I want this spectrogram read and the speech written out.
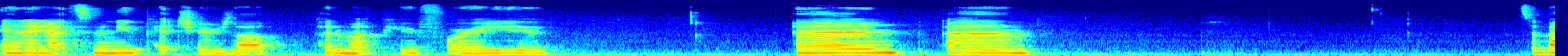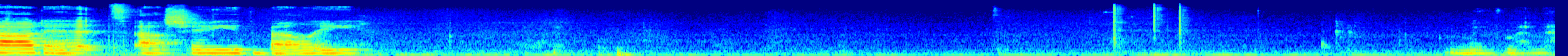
and I got some new pictures. I'll put them up here for you. And um, that's about it. I'll show you the belly. Move my.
